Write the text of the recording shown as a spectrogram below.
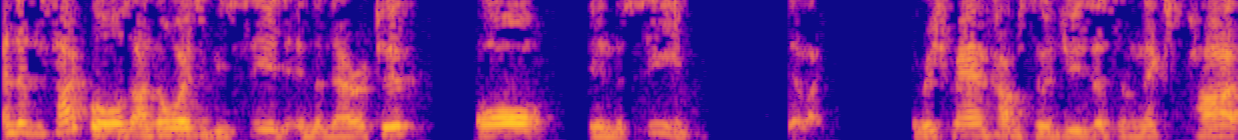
And the disciples are nowhere to be seen in the narrative or in the scene. They're like, the rich man comes to Jesus in the next part,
